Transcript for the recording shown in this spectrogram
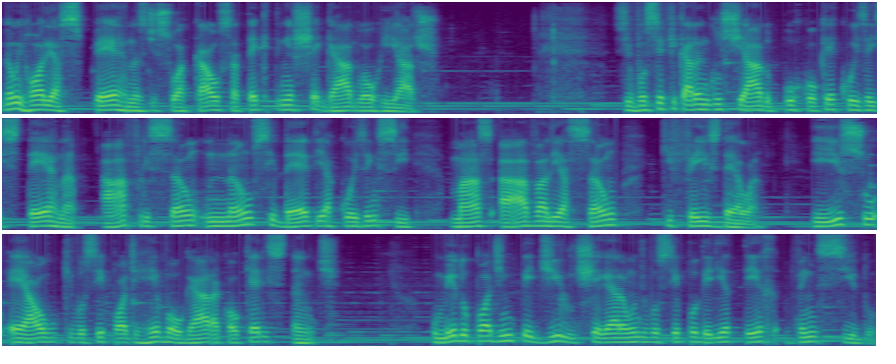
Não enrole as pernas de sua calça até que tenha chegado ao riacho. Se você ficar angustiado por qualquer coisa externa, a aflição não se deve à coisa em si, mas à avaliação que fez dela. E isso é algo que você pode revogar a qualquer instante. O medo pode impedi-lo de chegar aonde você poderia ter vencido.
